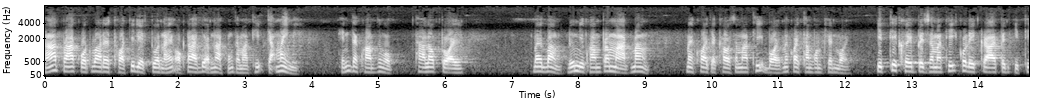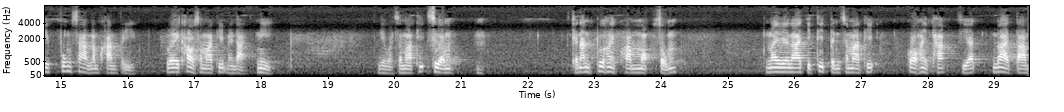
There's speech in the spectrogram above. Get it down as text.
หาปรากฏว่าได้ถอดกิเลสตัวไหนออกได้ด้วยอำนาจของสมาธิจะไม่มี เห็นแต่ความสงบ ถ้าเราปล่อยไม่บ้าง หรือมีความประมาทบ้าง ไม่ค่อยจะเข้าสมาธิบ่อย ไม่ค่อยทำความเพียรบ่อย จิตที่เคยเป็นสมาธิก็เลยกลายเป็นจิตที่ฟุ้งซ่านลาคาญไปอีก เลยเข้าสมาธิไม่ได้ นี่เรียกว่าสมาธิเสื่อม ฉะนั้นเพื่อให้ความเหมาะสม ในเวลาจิตที่เป็นสมาธิก็ให้พักเสียได้ตาม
